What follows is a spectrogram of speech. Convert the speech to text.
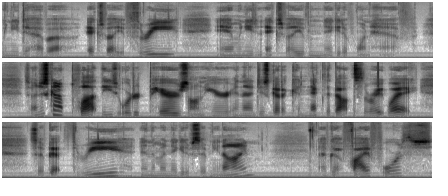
we need to have a x value of 3, and we need an x value of negative 1 half. So I'm just going to plot these ordered pairs on here, and then I just got to connect the dots the right way. So I've got 3, and then my negative 79. I've got 5 fourths,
